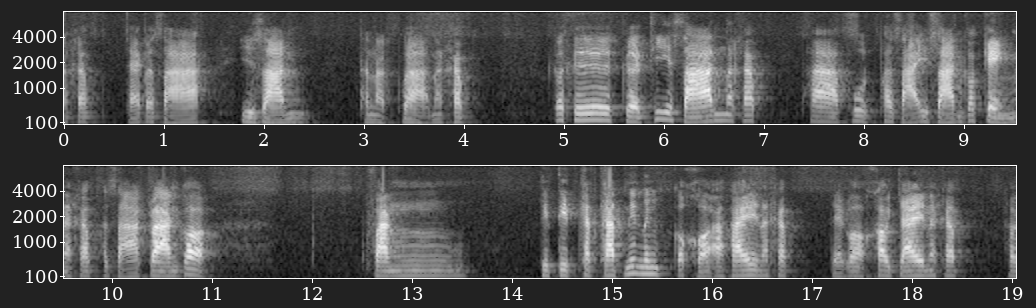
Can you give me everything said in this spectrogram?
นะครับ ใช้ภาษาอีสานถนัดกว่านะครับ ก็คือเกิดที่อีสานนะครับ ถ้าพูดภาษาอีสานก็เก่งนะครับ ภาษากลางก็ ฟังติดติดขัดขัดๆนิดนึงก็ขออภัยนะครับ แต่ก็เข้าใจนะครับ เข้า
